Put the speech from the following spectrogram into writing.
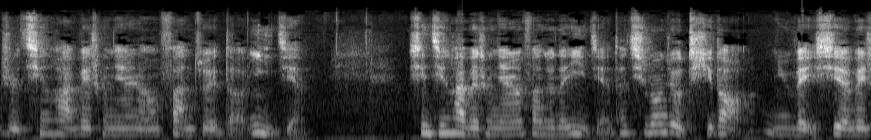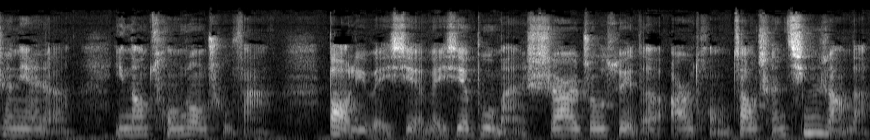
治侵害未成年人犯罪的意见。性侵害未成年人犯罪的意见，它其中就提到，你猥亵未成年人应当从重处罚，暴力猥亵、猥亵不满十二周岁的儿童造成轻伤的，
